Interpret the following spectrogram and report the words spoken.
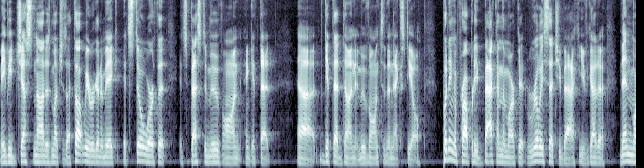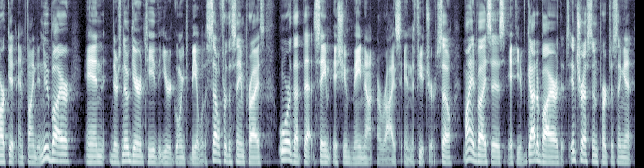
maybe just not as much as I thought we were going to make, it's still worth it. It's best to move on and get that uh, get that done and move on to the next deal. Putting a property back on the market really sets you back. You've got to then market and find a new buyer and there's no guarantee that you're going to be able to sell for the same price or that that same issue may not arise in the future. So, my advice is if you've got a buyer that's interested in purchasing it,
